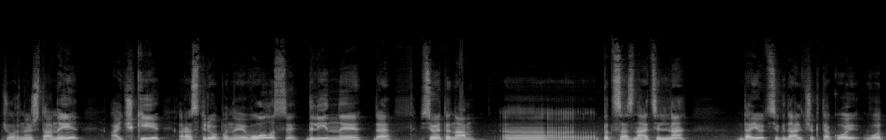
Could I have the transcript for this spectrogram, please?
черные штаны, очки, растрепанные волосы длинные, да, все это нам э, подсознательно дает сигнальчик такой, вот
